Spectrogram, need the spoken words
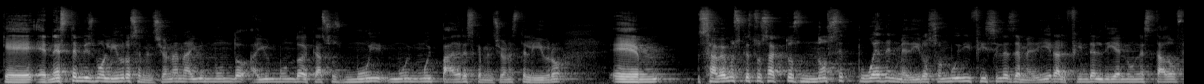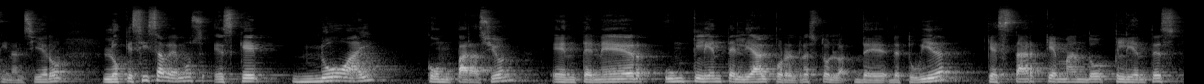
que en este mismo libro se mencionan, hay un mundo, hay un mundo de casos muy, muy, muy padres que menciona este libro, em, sabemos que estos actos no se pueden medir o son muy difíciles de medir al fin del día en un estado financiero. Lo que sí sabemos es que no hay comparación en tener un cliente leal por el resto de, de tu vida que estar quemando clientes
